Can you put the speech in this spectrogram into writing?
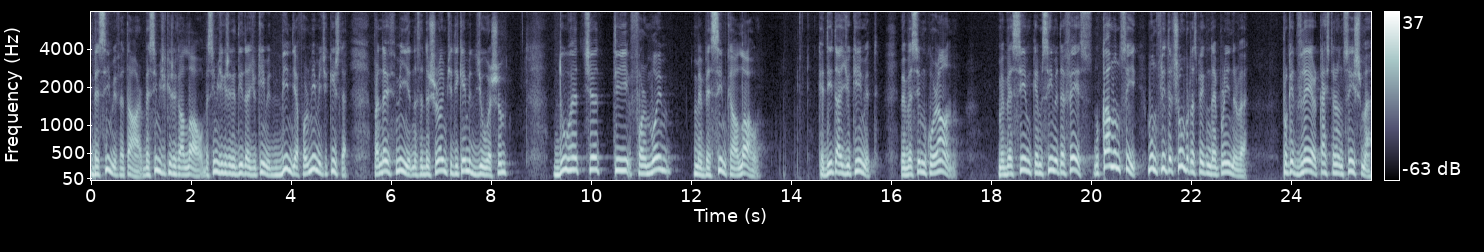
besimi fetar, besimi që kishte ka Allahu, besimi që kishte ka dita e gjykimit, bindja, formimi që kishte. Prandaj fëmijët, nëse dëshirojmë që t'i kemi të ngjueshëm, duhet që t'i formojmë me besim ke Allahu, ke Dita e Gjykimit, me besim në Kur'an, me besim ke mësimet e fesë, nuk ka mundësi, mund të flitet shumë për respektin ndaj prindërve, për këtë vlerë kaq të rëndësishme.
